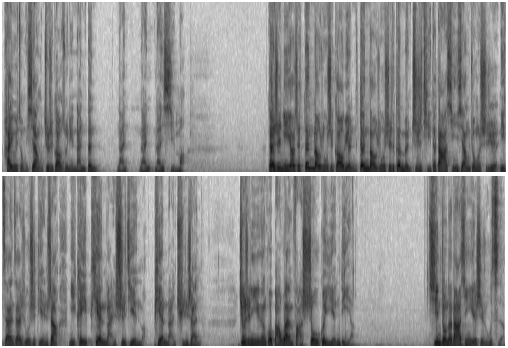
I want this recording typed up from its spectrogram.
还有一种相，就是告诉你难登难难难行嘛。但是你要是登到如是高远，登到如是的根本智体的大形象中时，你站在如是点上，你可以遍览世间嘛，遍览群山，就是你能够把万法收归眼底啊。心中的大行也是如此啊。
